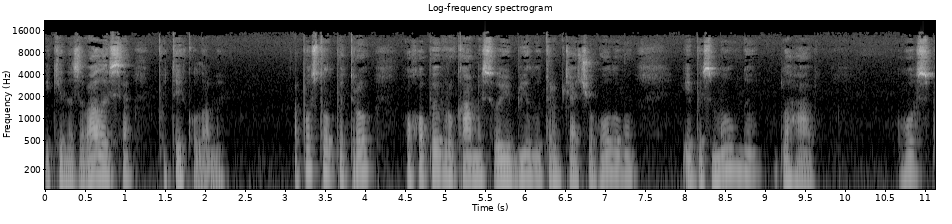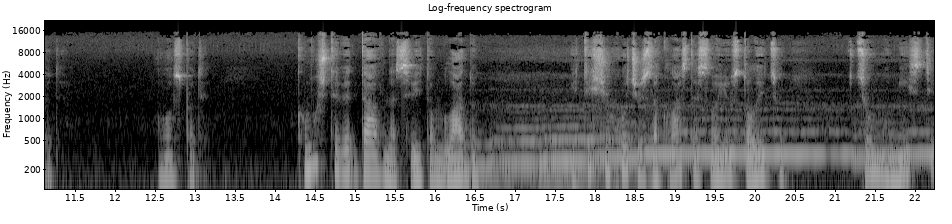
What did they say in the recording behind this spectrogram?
які називалися потикулами. Апостол Петро охопив руками свою білу тремтячу голову і безмовно благав. Господи, Господи, кому ж ти віддав над світом владу, і ти ще хочеш закласти свою столицю в цьому місті?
